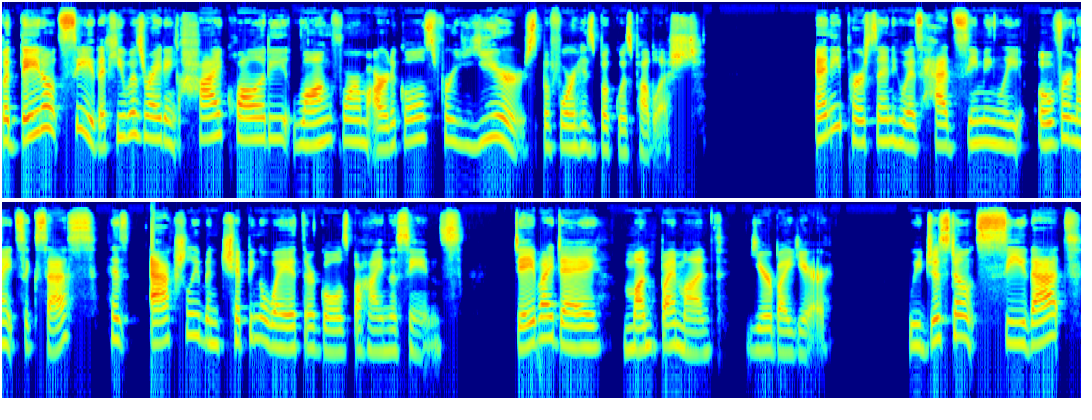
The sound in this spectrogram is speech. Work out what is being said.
But they don't see that he was writing high quality, long form articles for years before his book was published. Any person who has had seemingly overnight success has actually been chipping away at their goals behind the scenes, day by day, month by month, year by year. We just don't see that,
